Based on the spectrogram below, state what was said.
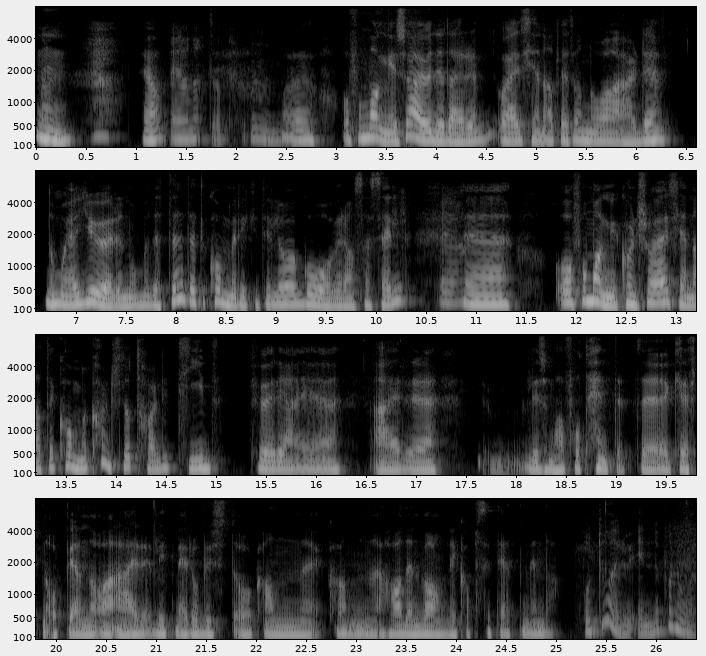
Mm. Ja. Ja, nettopp. Mm. Eh, Og for mange så er jo det der å erkjenne at vet du, nå er det nå må jeg gjøre noe med dette. Dette kommer ikke til å gå over av seg selv. Ja. Eh, og for mange kanskje å erkjenne at det kommer kanskje til å ta litt tid før jeg eh, er eh, liksom har fått hentet kreftene opp igjen og er litt mer robust og kan, kan ha den vanlige kapasiteten min, da. Og da er du inne på noe.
